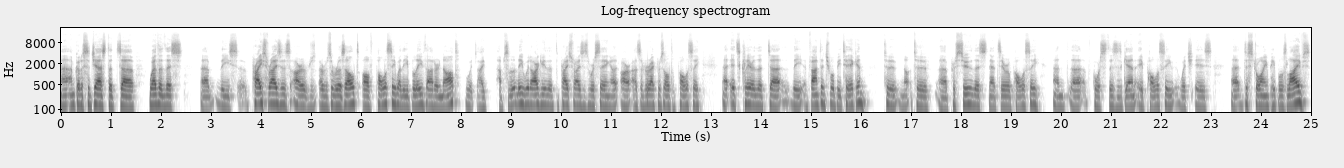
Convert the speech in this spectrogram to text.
Uh, I'm going to suggest that uh, whether this uh, these price rises are as a result of policy, whether you believe that or not, which I absolutely would argue that the price rises we're seeing are, are as a direct result of policy. Uh, it's clear that the advantage will be taken to not to pursue this net zero policy and uh, of course, this is again a policy which is uh, destroying people's lives.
